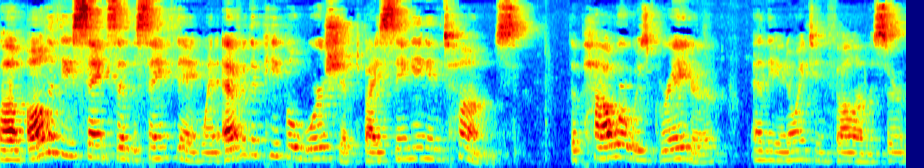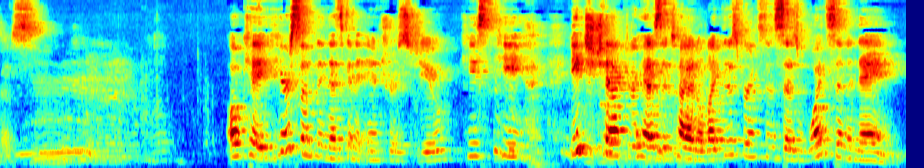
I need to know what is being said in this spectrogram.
um, all of these saints said the same thing. Whenever the people worshiped by singing in tongues, the power was greater and the anointing fell on the service. Okay, here's something that's going to interest you. He's, he, each chapter has a title. Like this, for instance, says, What's in a Name?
